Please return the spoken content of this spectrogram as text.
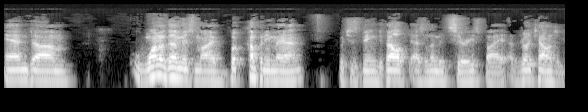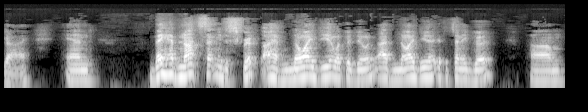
and um, one of them is my book Company Man, which is being developed as a limited series by a really talented guy, and they have not sent me the script. I have no idea what they're doing. I have no idea if it's any good. Um,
